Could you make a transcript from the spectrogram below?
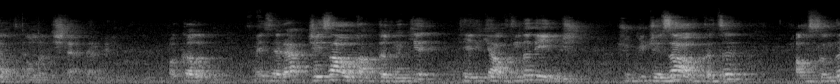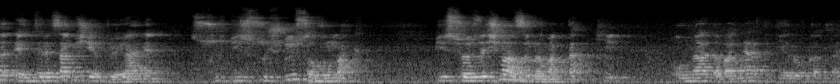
altında olan işlerden biri. Bakalım mesela ceza avukatlarınınki tehlike altında değilmiş. Çünkü ceza avukatı aslında enteresan bir şey yapıyor. Yani bir suçluyu savunmak, bir sözleşme hazırlamaktan ki onlar da var. Nerede diğer avukatlar?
